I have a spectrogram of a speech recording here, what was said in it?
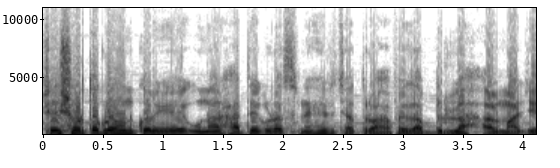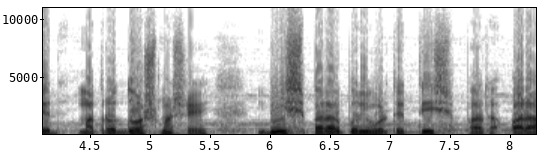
সেই শর্ত গ্রহণ করে উনার হাতে গড়া স্নেহের ছাত্র হাফেজ আবদুল্লাহ আল মাজেদ মাত্র দশ মাসে বিশ পাড়ার পরিবর্তে ত্রিশ পাড়া পাড়া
